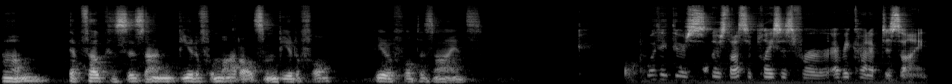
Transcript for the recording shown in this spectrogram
um, that focuses on beautiful models and beautiful, beautiful designs. Well, I think there's there's lots of places for every kind of design.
